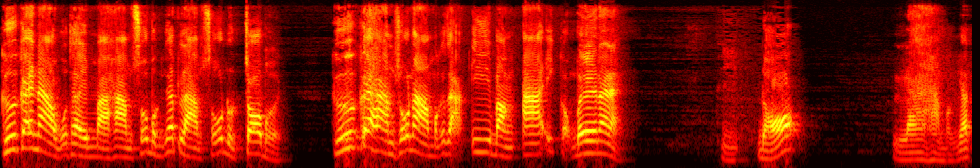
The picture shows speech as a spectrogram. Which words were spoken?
Cứ cái nào của thầy mà hàm số bậc nhất là hàm số được cho bởi, cứ cái hàm số nào mà cái dạng y bằng ax cộng b này này, thì đó là hàm bậc nhất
